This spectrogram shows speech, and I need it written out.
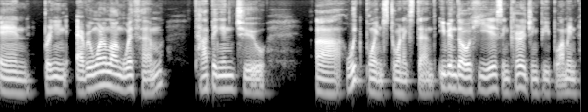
in bringing everyone along with him, tapping into uh, weak points to an extent, even though he is encouraging people. I mean,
